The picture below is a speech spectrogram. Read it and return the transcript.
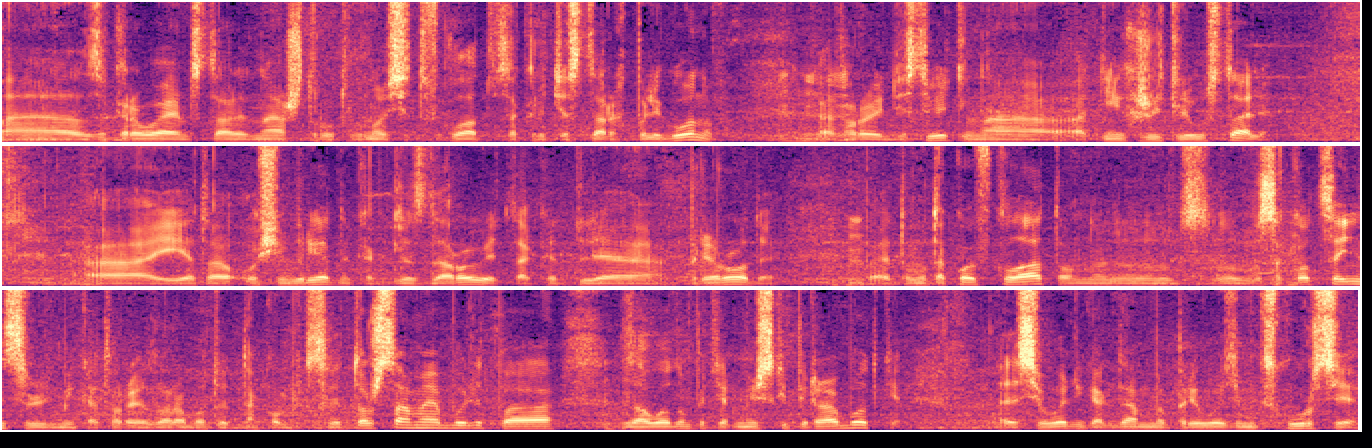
э, закрываем старый наш труд, вносит вклад в закрытие старых полигонов, которые действительно от них жители устали. А, и это очень вредно как для здоровья, так и для природы. Поэтому такой вклад, он э, высоко ценится людьми, которые заработают на комплексе. И то же самое будет по заводам по термической переработке. Сегодня, когда мы привозим экскурсии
